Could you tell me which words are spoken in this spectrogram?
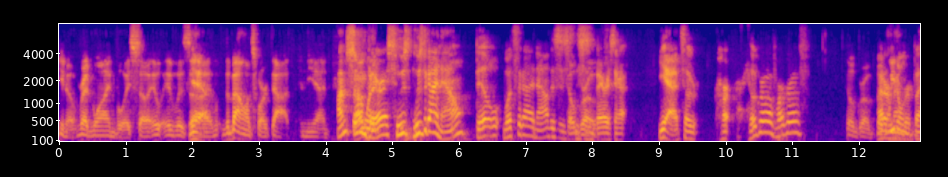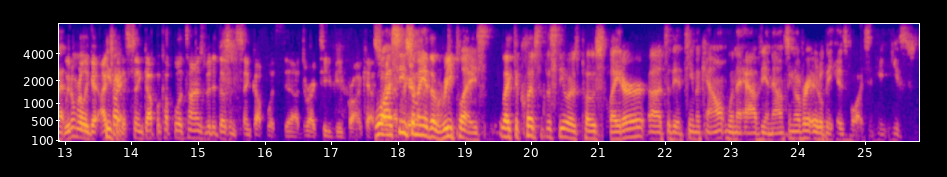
you know red wine voice. So it, it was Yeah. uh, the balance worked out in the end. I'm so I wanna- embarrassed. Who's who's the guy now? Bill. What's the guy now? This is, this is embarrassing. I- yeah, it's a Har- Hillgrove, Hargrove. I but don't we remember, don't but we don't really get. I try great. to sync up a couple of times, but it doesn't sync up with uh, Direct TV broadcast. Well, so I, never see so many of the replays, like the clips that the Steelers post later uh, to the team account when they have the announcing over it. It'll be his voice, and he, he's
